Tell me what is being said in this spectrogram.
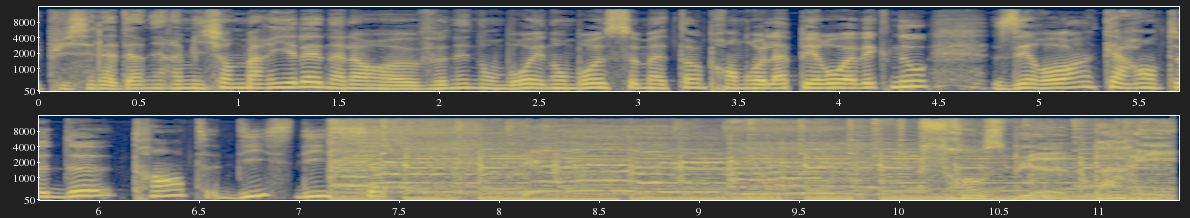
Et puis, c'est la dernière émission de Marie-Hélène. Alors, euh, venez nombreux et nombreuses ce matin prendre l'apéro avec nous. 01 42 30 10 10. France Bleu Paris.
